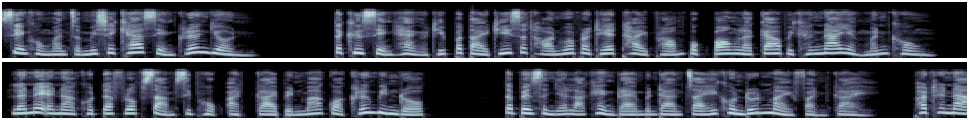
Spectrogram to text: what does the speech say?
เสียงของมันจะไม่ใช่แค่เสียงเครื่องยนต์ แต่คือเสียงแห่งอธิปไตยที่สะท้อนว่าประเทศไทยพร้อมปกป้องและก้าวไปข้างหน้าอย่างมั่นคง และในอนาคต F-36 อาจกลายเป็นมากกว่าเครื่องบินรบ แต่เป็นสัญลักษณ์แห่งแรงบันดาลใจให้คนรุ่นใหม่ฝันไกล พัฒนา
